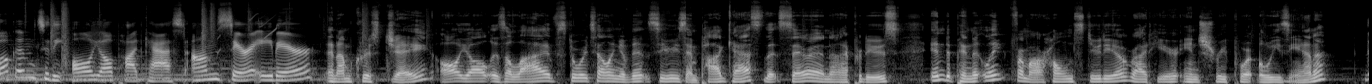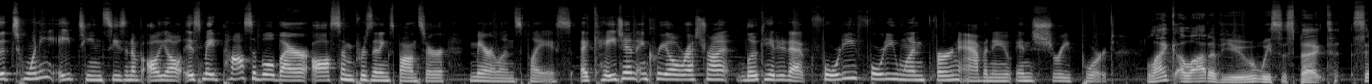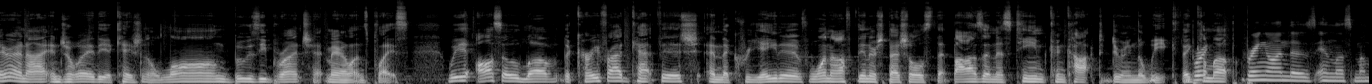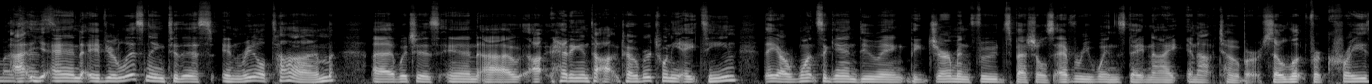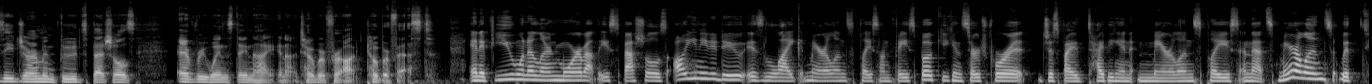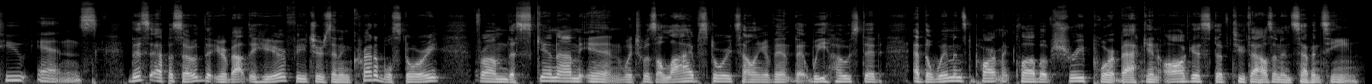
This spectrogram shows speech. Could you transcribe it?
Welcome to the All Y'all podcast. I'm Sarah Abear. And I'm Chris J. All Y'all is a live storytelling event series and podcast that Sarah and I produce independently from our home studio right here in Shreveport, Louisiana. The 2018 season of All Y'all is made possible by our awesome presenting sponsor, Marilynn's Place, a Cajun and Creole restaurant located at 4041 Fern Avenue in Shreveport. Like a lot of you, we suspect, Sarah and I enjoy the occasional long, boozy brunch at Marilynn's Place. We also love the curry fried catfish and the creative one off dinner specials that Baza and his team concoct during the week. They come up. Bring on those endless mimosas. Uh, and if you're listening to this in real time, uh, which is in uh, uh, heading into October 2018, they are once again doing the German food specials every Wednesday night in October. So look for crazy German food specials every Wednesday night in October for Oktoberfest. And if you want to learn more about these specials, all you need to do is like Marilynn's Place on Facebook. You can search for it just by typing in Marilynn's Place, and that's Marilynn's with two N's. This episode that you're about to hear features an incredible story from The Skin I'm In, which was a live storytelling event that we hosted at the Women's Department Club of Shreveport back in August of 2017.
